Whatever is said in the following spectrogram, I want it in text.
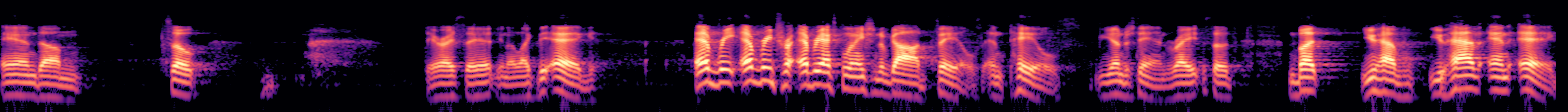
and um, so dare I say it, you know, like the egg. Every, every, every explanation of God fails and pales. You understand, right? So it's, but you have, you have an egg,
